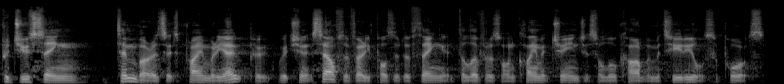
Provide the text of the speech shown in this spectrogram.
producing timber as its primary output, which in itself is a very positive thing. It delivers on climate change, it's a low-carbon material, it supports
